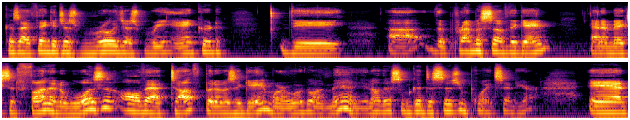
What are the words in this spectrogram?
because I think it just really just re-anchored the uh, the premise of the game and it makes it fun. And it wasn't all that tough, but it was a game where we're going, man, you know, there's some good decision points in here. And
